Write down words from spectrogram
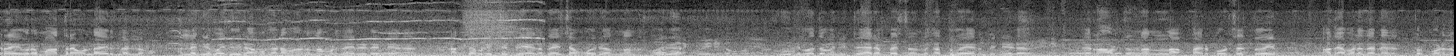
ഡ്രൈവറും മാത്രമേ ഉണ്ടായിരുന്നല്ലോ അല്ലെങ്കിൽ വലിയൊരു അപകടമാണ് നമ്മൾ നേരിടേണ്ടത്. കത്ത് പിടിച്ചിട്ട് ഏകദേശം ഒരു ഒന്ന് ഒരു ഇരുപത് മിനിറ്റ് നേരം ബസ്സിൽ നിന്ന് കത്തുകയായിരുന്നു പിന്നീട് എറണാകുളത്ത് നിന്നുള്ള ഫയർഫോഴ്സ് എത്തുകയും അതേപോലെ തന്നെ തൃപ്പൂണിന്ന്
